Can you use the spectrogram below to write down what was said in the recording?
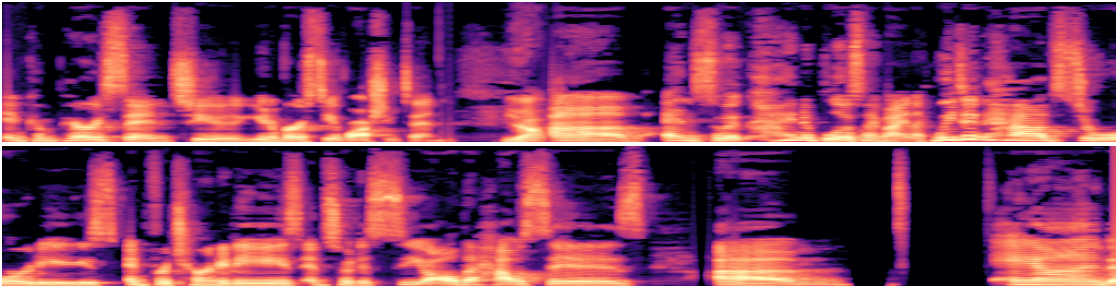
in comparison to University of Washington. Yeah. Um, and so it kind of blows my mind. Like we didn't have sororities and fraternities, and so to see all the houses, um, and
